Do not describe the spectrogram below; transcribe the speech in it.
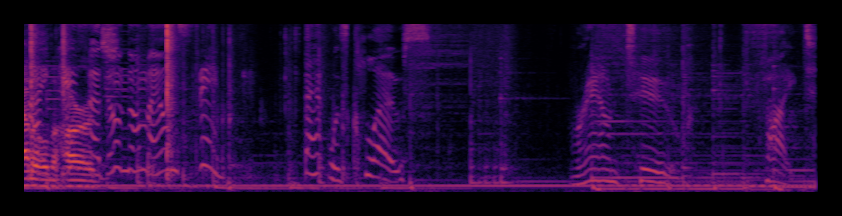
Battle of the I don't know my own strength. That was close. Round 2. Fight!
